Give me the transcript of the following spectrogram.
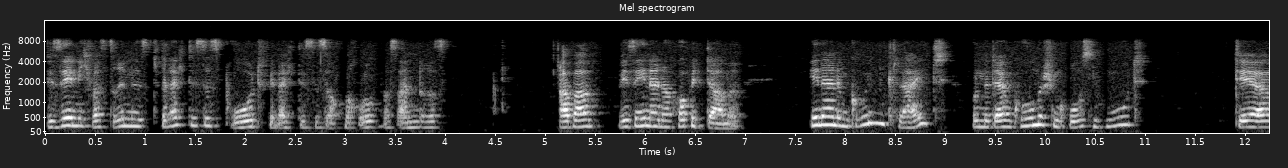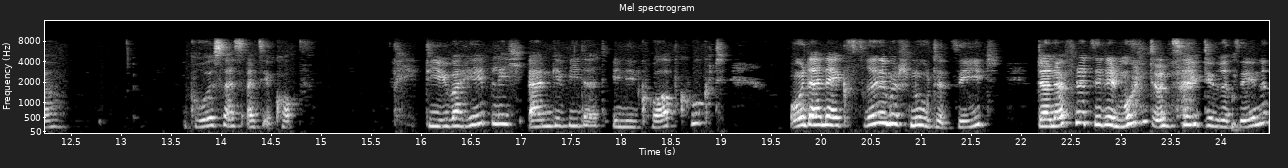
Wir sehen nicht, was drin ist. Vielleicht ist es Brot, vielleicht ist es auch noch irgendwas anderes. Aber wir sehen eine Hobbit-Dame in einem grünen Kleid und mit einem komischen großen Hut, der größer ist als ihr Kopf, die überheblich angewidert in den Korb guckt und eine extreme Schnute zieht. Dann öffnet sie den Mund und zeigt ihre Zähne,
